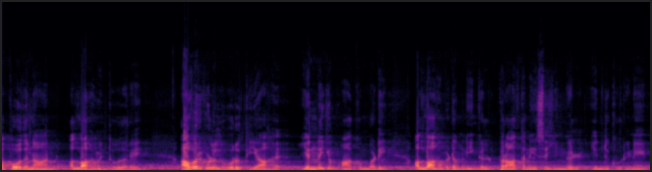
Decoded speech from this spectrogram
அப்போது நான் அல்லாஹுவின் தூதரே அவர்களுள் ஒருத்தியாக என்னையும் ஆக்கும்படி அல்லாஹுவிடம் நீங்கள் பிரார்த்தனை செய்யுங்கள் என்று கூறினேன்.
